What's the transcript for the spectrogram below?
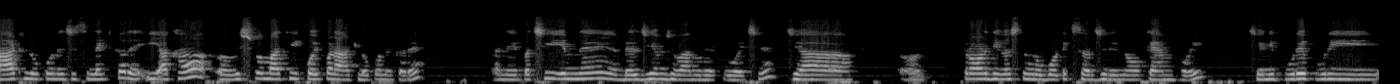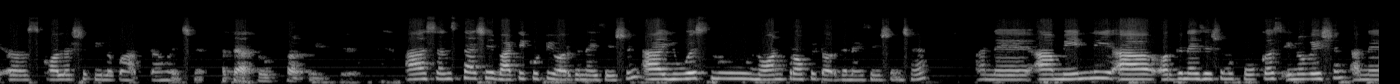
આઠ લોકોને જે સિલેક્ટ કરે એ આખા વિશ્વમાંથી કોઈ પણ આઠ લોકોને કરે. અને પછી એમને બેલ્જિયમ જવાનું રહેતું હોય છે જ્યાં ત્રણ દિવસનો રોબોટિક સર્જરીનો કેમ્પ હોય જેની પૂરેપૂરી સ્કોલરશિપ એ લોકો આપતા હોય છે. આ સંસ્થા છે વાટીકુટી ઓર્ગેનાઇઝેશન આ યુએસનું નોન પ્રોફિટ ઓર્ગેનાઇઝેશન છે. અને આ મેઇનલી આ ઓર્ગેનાઇઝેશનનું ફોકસ ઇનોવેશન અને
